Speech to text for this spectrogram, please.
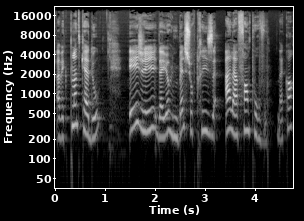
avec plein de cadeaux, et j'ai d'ailleurs une belle surprise à la fin pour vous, d'accord?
